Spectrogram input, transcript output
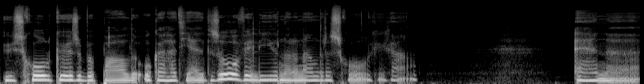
je, schoolkeuze bepaalden, ook al had jij zoveel liever naar een andere school gegaan. En eh,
